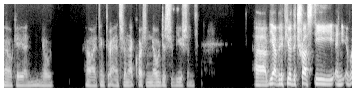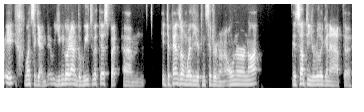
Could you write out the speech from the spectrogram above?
Okay. And no, oh, I think they're answering that question. No distributions. Uh, yeah, but if you're the trustee, and it, once again, you can go down to the weeds with this, but um, it depends on whether you're considered an owner or not. It's something you're really going to have to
